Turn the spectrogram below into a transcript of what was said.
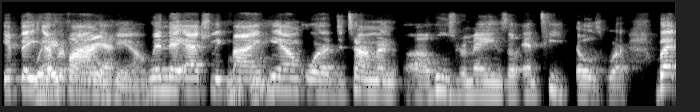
if they when ever they find, find him when they actually find mm-hmm. him or determine uh, whose remains and teeth those were. But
